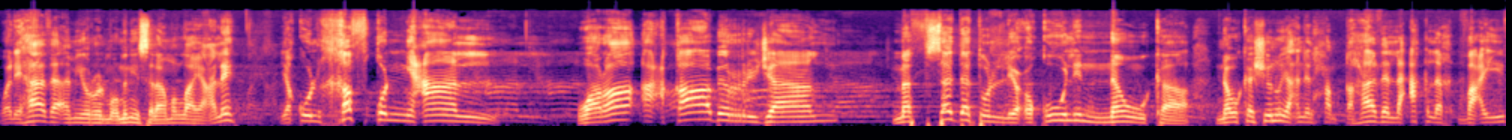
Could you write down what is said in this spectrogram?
ولهذا أمير المؤمنين سلام الله عليه يقول خفق النعال. وراء أعقاب الرجال مفسدة لعقول النوكة. نوكة شنو يعني الحمقى؟ هذا اللي عقله ضعيف.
